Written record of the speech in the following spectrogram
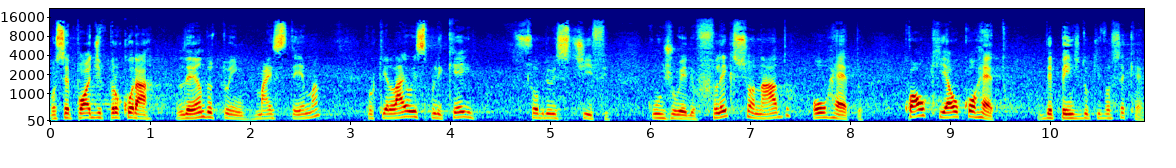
você pode procurar Leandro Twin mais tema, porque lá eu expliquei sobre o stiff com o joelho flexionado ou reto. Qual que é o correto? Depende do que você quer.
